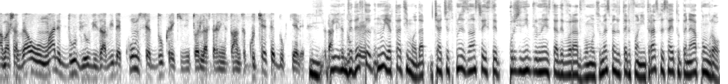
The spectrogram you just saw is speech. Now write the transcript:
am aș avea un mare dubiu vis-a-vis de cum se duc rechizitorile astea în instanță, cu ce se duc ele. Dacă Păi, se duc vedeți pe- că, nu, iertați-mă, dar ceea ce spuneți dumneavoastră este pur și simplu nu este adevărat. Vă mulțumesc pentru telefon. Intrați pe site-ul pna.ro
